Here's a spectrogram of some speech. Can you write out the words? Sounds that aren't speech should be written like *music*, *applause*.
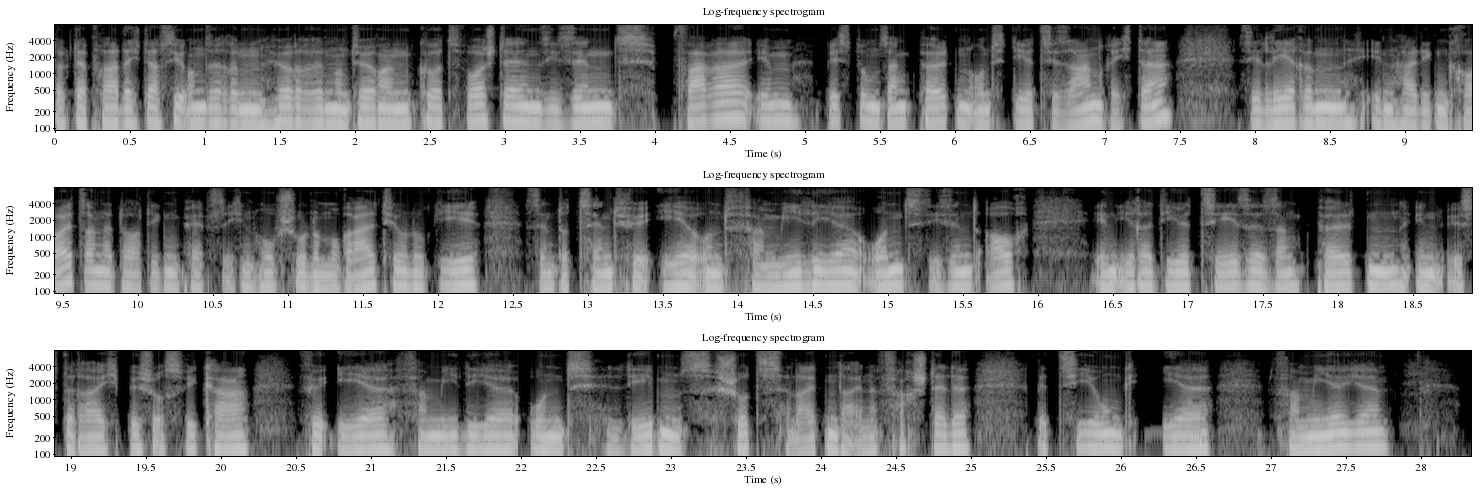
Dr. Prader, ich darf Sie unseren Hörerinnen und Hörern kurz vorstellen. Sie sind Pfarrer im Bistum St. Pölten und Diözesanrichter. Sie lehren in Heiligenkreuz an der dortigen päpstlichen Hochschule Moraltheologie, sind Dozent für Ehe und Familie und Sie sind auch in Ihrer Diözese St. Pölten in Österreich Bischofsvikar für Ehe, Familie und Lebensschutz, leiten eine Fachstelle Beziehung, Ehe, Familie.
